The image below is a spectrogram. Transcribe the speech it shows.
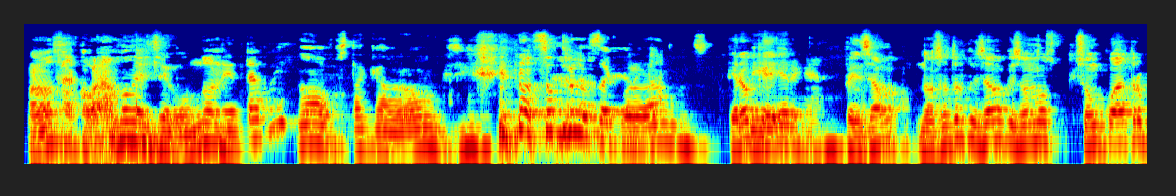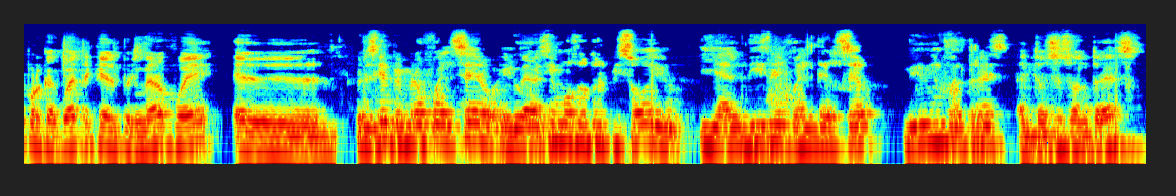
No nos acordamos del segundo, neta, güey. No, pues está cabrón. sí. Nosotros nos acordamos. Creo que Verga. pensamos, nosotros pensamos que somos, son cuatro porque acuérdate que el primero fue el... Pero es que el primero fue el 0 y luego Pero- hicimos otro episodio. Y ya el Disney fue el tercero. Disney fue el 3. Entonces son tres.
